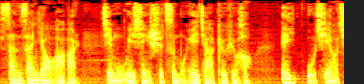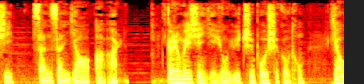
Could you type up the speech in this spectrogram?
三三幺二二，节目微信是字母 A 加 QQ 号 A 五七幺七三三幺二二，个人微信也用于直播时沟通，幺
